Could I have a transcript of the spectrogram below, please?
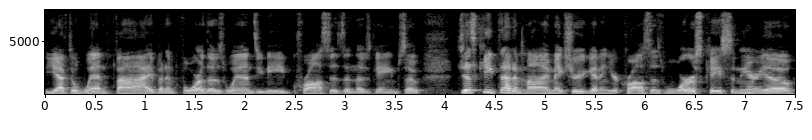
You have to win five, but in four of those wins, you need crosses in those games. So just keep that in mind. Make sure you're getting your crosses. Worst case scenario,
